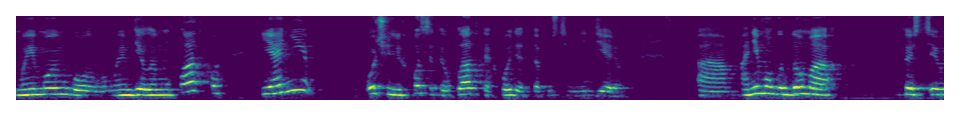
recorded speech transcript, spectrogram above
мы им моем голову, мы им делаем укладку, и они очень легко с этой укладкой ходят, допустим, неделю. А, они могут дома, то есть э,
